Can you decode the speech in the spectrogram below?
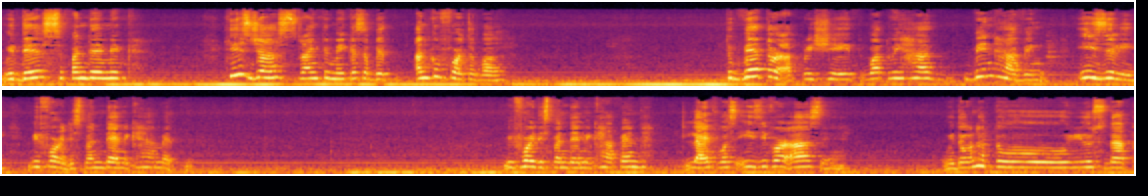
With this pandemic, he's just trying to make us a bit uncomfortable to better appreciate what we had been having easily before this pandemic happened. Before this pandemic happened, life was easy for us. We don't have to use that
